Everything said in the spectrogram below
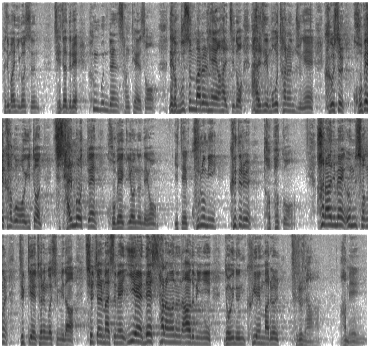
하지만 이것은 제자들의 흥분된 상태에서 내가 무슨 말을 해야 할지도 알지 못하는 중에 그것을 고백하고 있던 잘못된 고백이었는데요. 이때 구름이 그들을 덮었고 하나님의 음성을 듣게 되는 것입니다. 7절 말씀에 이에 내 사랑하는 아들이니 너희는 그의 말을 들으라. 아멘.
